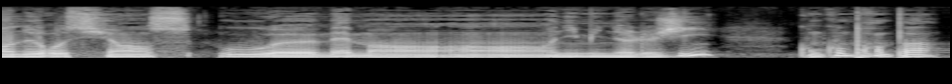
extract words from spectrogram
en neurosciences ou euh, même en, immunologie qu'on comprend pas.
